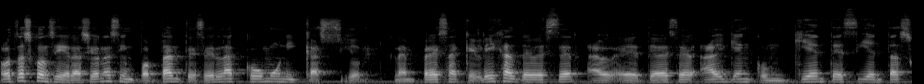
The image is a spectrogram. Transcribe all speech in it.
Otras consideraciones importantes es la comunicación. La empresa que elijas debe ser, eh, debe ser alguien con quien te sientas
